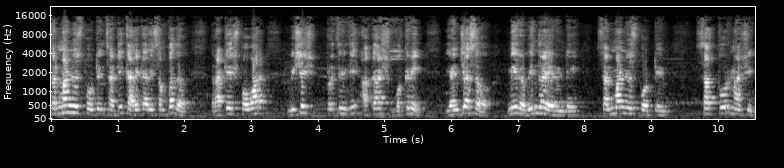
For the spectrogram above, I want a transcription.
सन्मान न्यूज फोर्टीन साठी कार्यकारी संपादक राकेश पवार विशेष प्रतिनिधी आकाश बकरे यांच्यासह मी रवींद्र एरंडे सन्मान न्यूज फोर्टीन सातपूर नाशिक.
